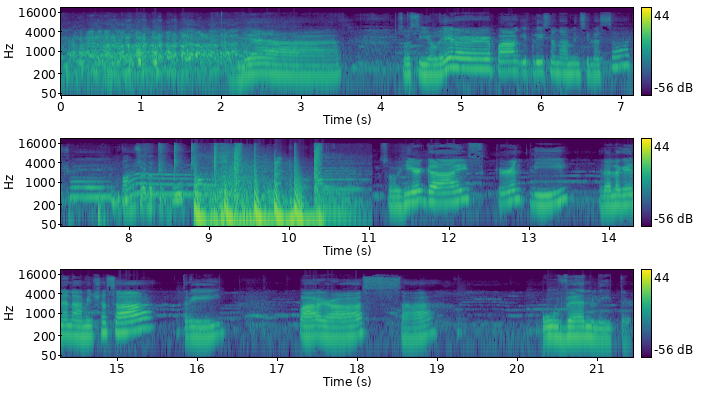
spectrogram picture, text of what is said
Yeah. So, see you later. Pag i-place na namin sila sa tray. Bye! So, here guys, currently, ilalagay na namin siya sa tray para sa oven later.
